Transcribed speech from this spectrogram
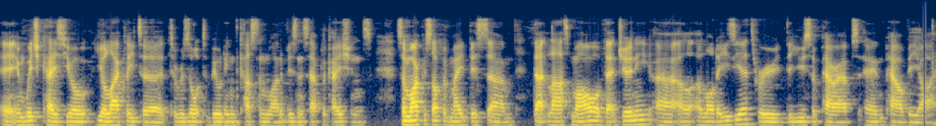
in which case you're you're likely to, to resort to building custom line of business applications. So Microsoft have made this um, that last mile of that journey uh, a, a, lot easier through the use of Power Apps and Power BI.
